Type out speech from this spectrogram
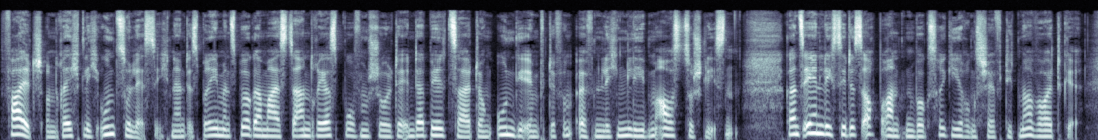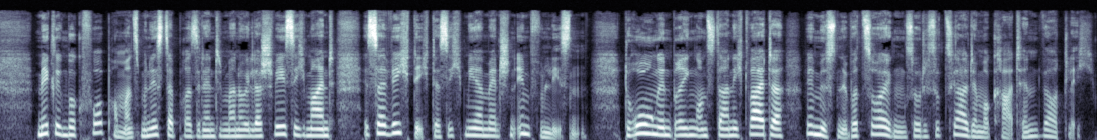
Falsch und rechtlich unzulässig nennt es Bremens Bürgermeister Andreas Bovenschulte in der Bild-Zeitung, Ungeimpfte vom öffentlichen Leben auszuschließen. Ganz ähnlich sieht es auch Brandenburgs Regierungschef Dietmar Woidke. Mecklenburg-Vorpommerns Ministerpräsidentin Manuela Schwesig meint, es sei wichtig, dass sich mehr Menschen impfen ließen. Drohungen bringen uns da nicht weiter, wir müssen überzeugen, so die Sozialdemokratin wörtlich.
